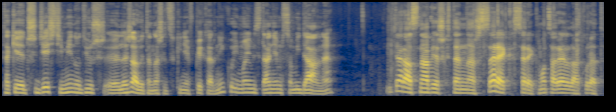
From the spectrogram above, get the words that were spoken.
Takie 30 minut już y, leżały te nasze cukinie w piekarniku i moim zdaniem są idealne. I teraz na wierzch ten nasz serek, serek mozzarella akurat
